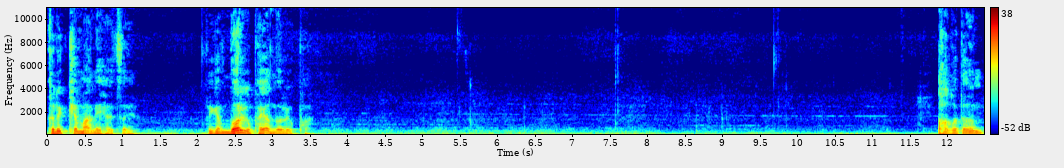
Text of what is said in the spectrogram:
그렇게 많이 했어요. 그러니까 노력파야, 노력파. 하거든.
